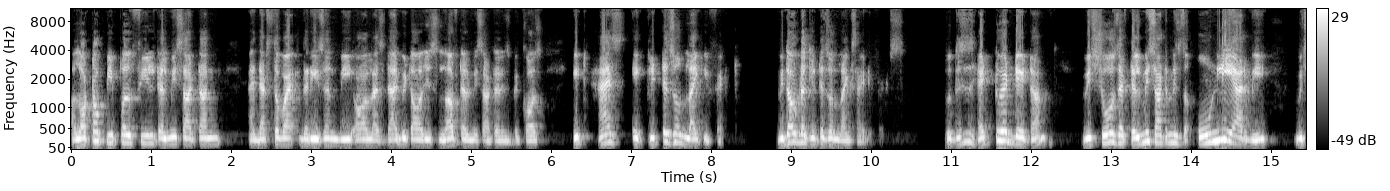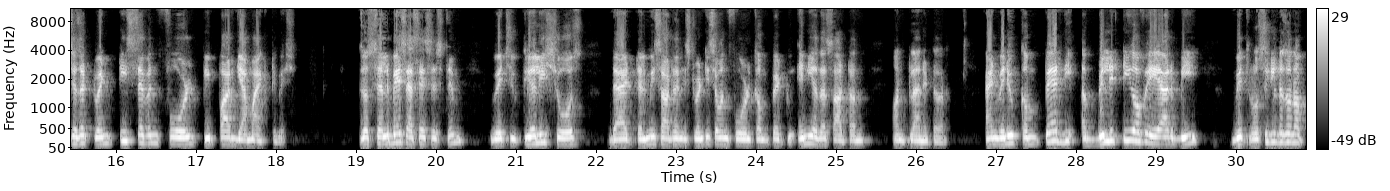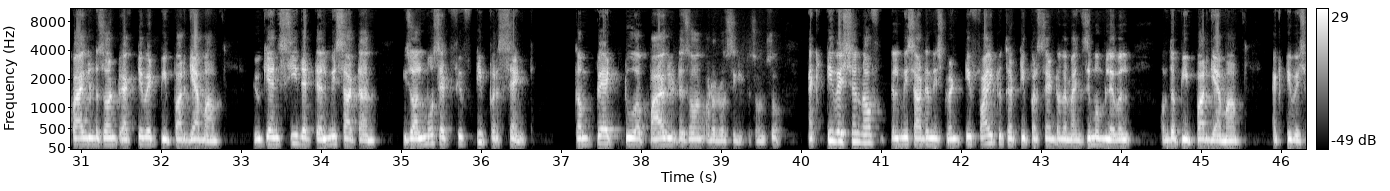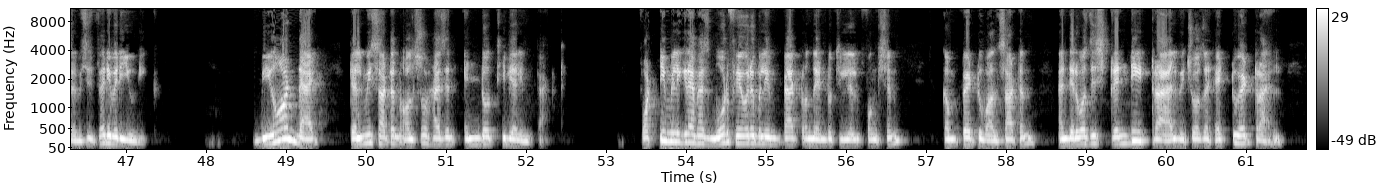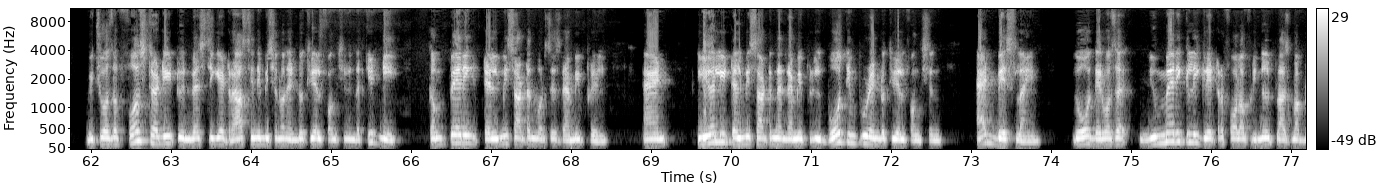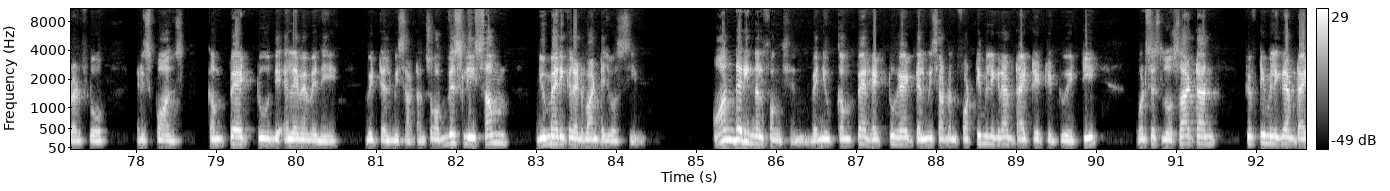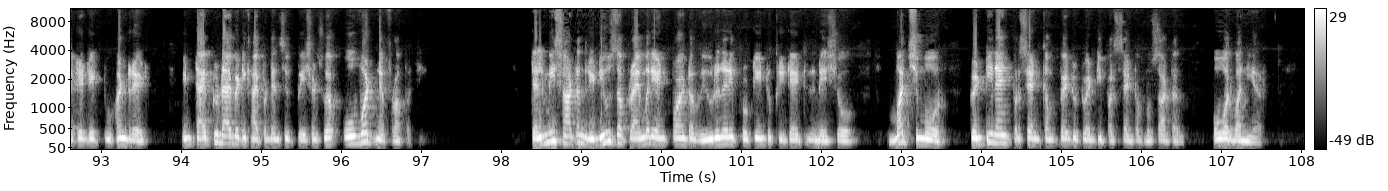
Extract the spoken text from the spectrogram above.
A lot of people feel telmisartan, and that's the why, the reason we all as diabetologists love telmisartan is because it has a glitazone-like effect without the glitazone-like side effects. So this is head-to-head data which shows that telmisartan is the only ARB which has a 27-fold PPAR gamma activation. The cell-based assay system which clearly shows that telmisartan is 27 fold compared to any other sartan on planet Earth. And when you compare the ability of ARB with rosiglitazone or pioglitazone to activate PPAR gamma, you can see that telmisartan is almost at 50% compared to a pioglitazone or a rosiglitazone. So activation of telmisartan is 25 to 30% of the maximum level of the PPAR gamma activation, which is very, very unique. Beyond that, telmisartan also has an endothelial impact. 40 milligram has more favorable impact on the endothelial function compared to valsartan. And there was this TRENDY trial, which was a head-to-head trial, which was the first study to investigate RAS inhibition on endothelial function in the kidney, comparing telmisartan versus ramipril. And clearly, telmisartan and ramipril both improved endothelial function at baseline, though there was a numerically greater fall of renal plasma blood flow response compared to the L-NMMA with telmisartan. So obviously some numerical advantage was seen. On the renal function, when you compare head to head, telmisartan 40 milligram titrated to 80 versus losartan 50 milligram titrated to 100 in type 2 diabetic hypertensive patients who have overt nephropathy. Telmisartan reduced the primary endpoint of urinary protein to creatinine ratio much more, 29% compared to 20% of losartan over one year.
